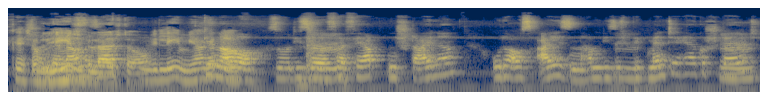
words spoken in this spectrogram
Vielleicht So auch Lehm. Vielleicht auch. Wie Lehm, ja, genau. genau, so diese Mhm. verfärbten Steine oder aus Eisen haben die sich Mhm. Pigmente hergestellt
